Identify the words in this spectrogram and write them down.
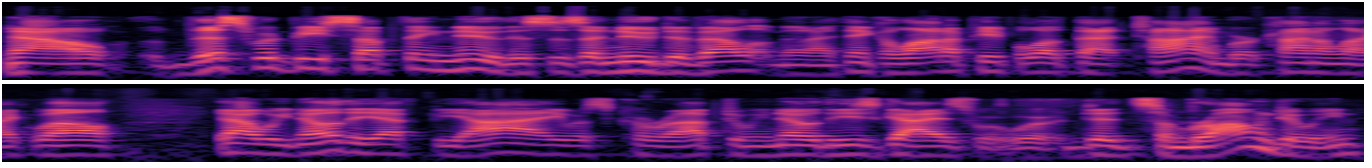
Now, this would be something new. This is a new development. I think a lot of people at that time were kind of like, well, yeah, we know the FBI was corrupt, and we know these guys were, were, did some wrongdoing,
